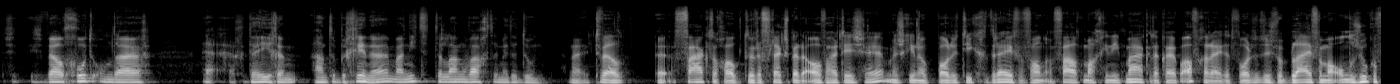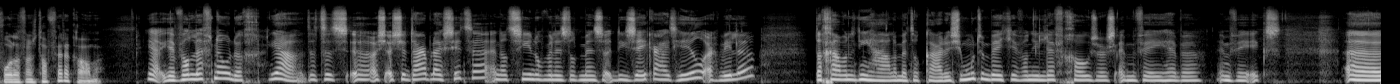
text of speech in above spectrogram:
Dus het is wel goed om daar gedegen aan te beginnen, maar niet te lang wachten met het doen. Nee, terwijl eh, vaak toch ook de reflex bij de overheid is, hè, misschien ook politiek gedreven, van een fout mag je niet maken, daar kan je op afgerekend worden. Dus we blijven maar onderzoeken voordat we een stap verder komen. Ja, je hebt wel lef nodig. Ja, dat is, eh, als, je, als je daar blijft zitten, en dat zie je nog wel eens dat mensen die zekerheid heel erg willen, dan gaan we het niet halen met elkaar. Dus je moet een beetje van die lefgozers MV hebben, MVX. Eh,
